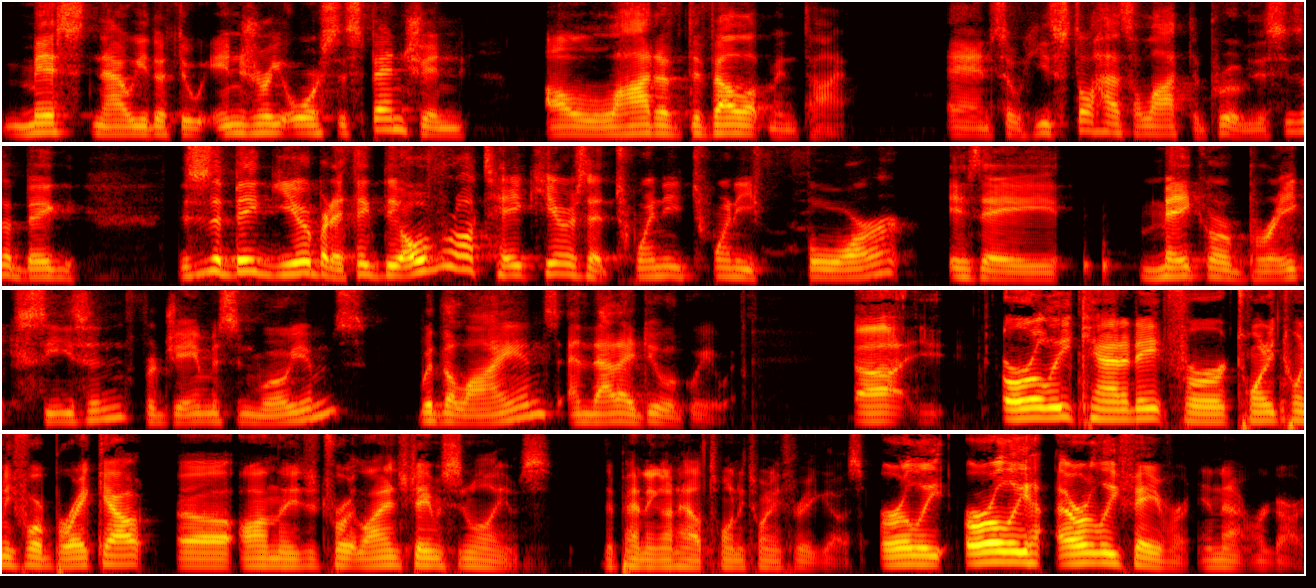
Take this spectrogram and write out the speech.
missed now either through injury or suspension a lot of development time. And so he still has a lot to prove. This is a big this is a big year, but I think the overall take here is that 2024 is a make or break season for Jameson Williams with the Lions, and that I do agree with. Uh, early candidate for 2024 breakout uh, on the Detroit Lions, Jameson Williams, depending on how 2023 goes. Early, early, early favorite in that regard.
